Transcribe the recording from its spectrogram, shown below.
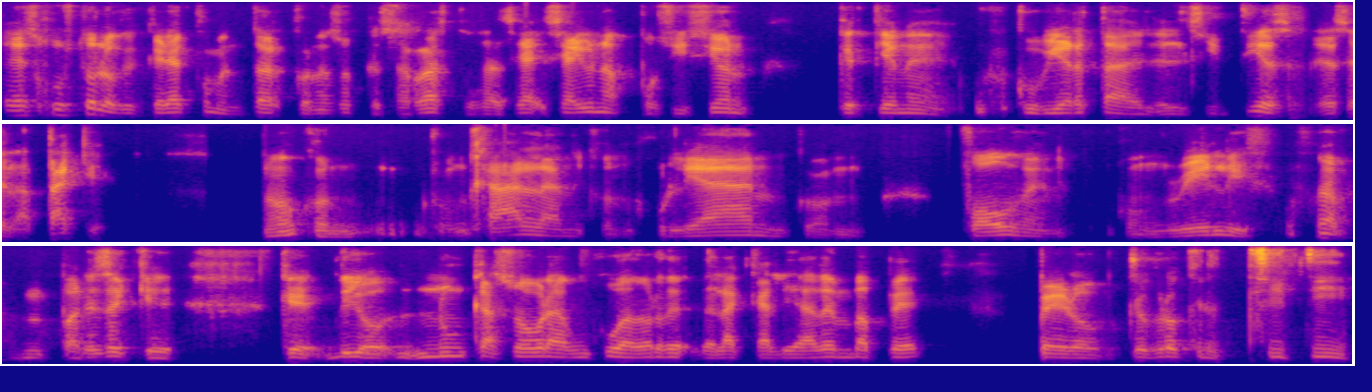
Es justo lo que quería comentar con eso que cerraste. O si hay, una posición que tiene cubierta el, City es el ataque, ¿no? Con, con Haaland, con Julián, con Foden, con Grealish. Me parece que, que, digo, nunca sobra un jugador de, de la calidad de Mbappé, pero yo creo que el City,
